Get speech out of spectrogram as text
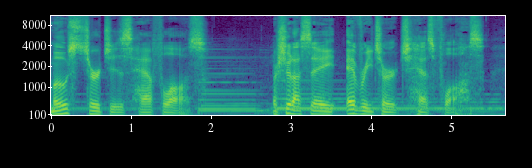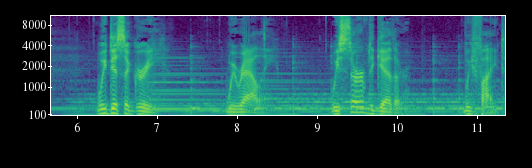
Most churches have flaws. Or should I say, every church has flaws. We disagree. We rally. We serve together. We fight.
